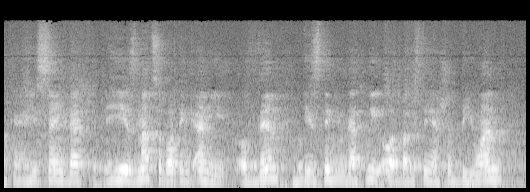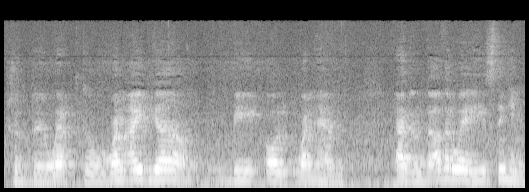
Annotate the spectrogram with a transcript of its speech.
Okay, he's saying that he is not supporting any of them. He's thinking that we all Palestinians should be one, should uh, work to one idea, be all one hand. And in the other way, he's thinking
